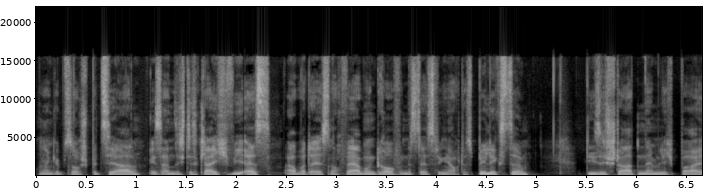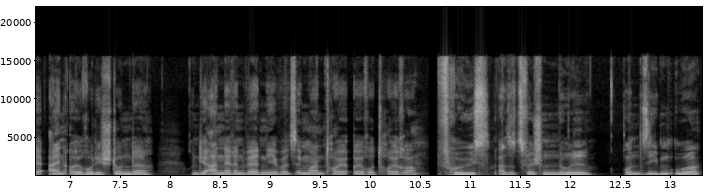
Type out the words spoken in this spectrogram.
Und dann gibt es noch Spezial, ist an sich das gleiche wie S, aber da ist noch Werbung drauf und ist deswegen auch das billigste. Diese starten nämlich bei 1 Euro die Stunde und die anderen werden jeweils immer ein Euro teurer. Frühs, also zwischen 0 und 7 Uhr,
